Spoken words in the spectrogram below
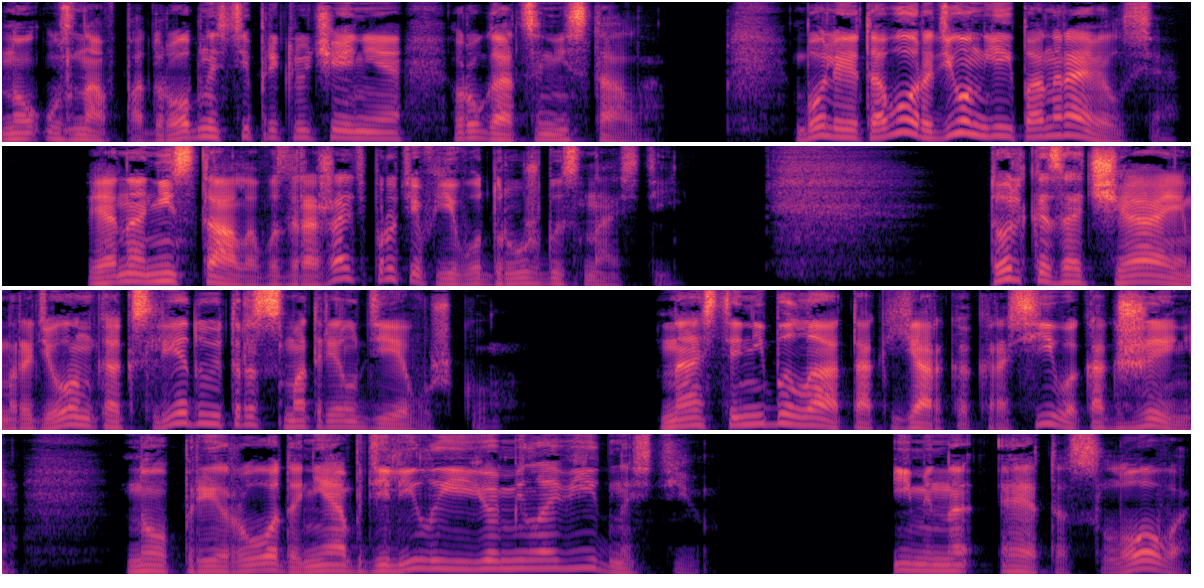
но, узнав подробности приключения, ругаться не стала. Более того, Родион ей понравился, и она не стала возражать против его дружбы с Настей. Только за чаем Родион как следует рассмотрел девушку. Настя не была так ярко красива, как Женя, но природа не обделила ее миловидностью. Именно это слово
